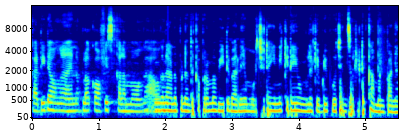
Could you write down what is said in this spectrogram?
கட்டிட்டு அவங்க நைன் ஓ கிளாக் ஆஃபீஸ் கிளம்புவாங்க அவங்கள அனுப்புனதுக்கப்புறமா வீட்டு வேலையை முடிச்சுட்டு இன்றைக்கி டே உங்களுக்கு எப்படி போச்சுன்னு சொல்லிட்டு கமெண்ட் பண்ணுங்கள்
